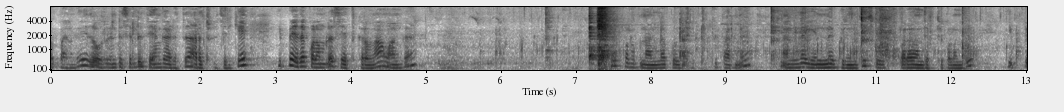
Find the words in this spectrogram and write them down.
பாருங்கள் இது ஒரு ரெண்டு செல்லு தேங்காய் எடுத்து அரைச்சி வச்சுருக்கேன். இப்போ இதை குழம்புல சேர்த்துக்கிறலாம் வாங்க. குழம்பு நல்லா கொதிச்சுட்ருக்கு பாருங்கள் நல்லா எண்ணெய் பிரிஞ்சு சூப்பராக வந்துடுச்சு குழம்பு. இப்போ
